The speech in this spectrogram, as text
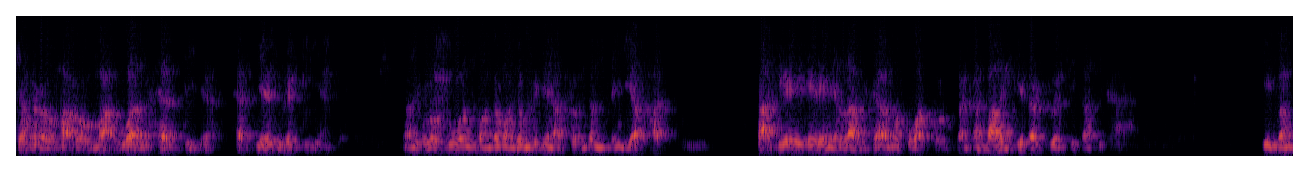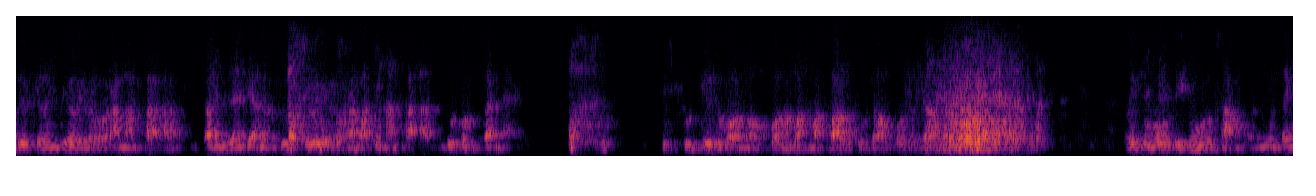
syahrul haroma wal hadiyah. Hadiyah itu hadiah. Nanti kalau suwon konco-konco mereka nak tentang tinggi haji. Tak kira-kira ini lah jangan kuat korban. Kan paling sekitar dua juta tiga Timbang berjonjo yo ramah manfaat. Paling belanja anak tujuh yo ramah manfaat. Itu ya. Disebut di rumah nopo, mas-mas palsu, nopo. Itu itu urusan. Yang penting,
